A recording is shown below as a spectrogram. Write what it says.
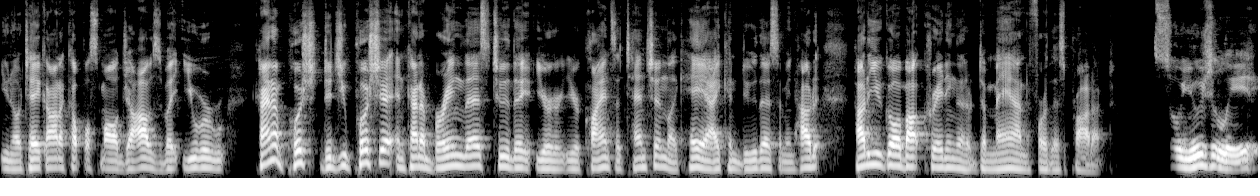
you know, take on a couple small jobs, but you were kind of push did you push it and kind of bring this to the your your client's attention? Like hey i can do this. I mean how do how do you go about creating a demand for this product? So usually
